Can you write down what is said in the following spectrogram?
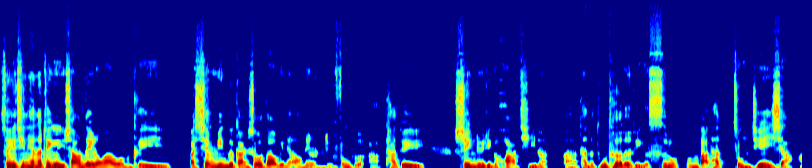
所以今天的这个以上内容啊，我们可以啊鲜明的感受到威廉奥尼尔的这个风格啊，他对市盈率这个话题的啊，它的独特的这个思路，我们把它总结一下啊，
